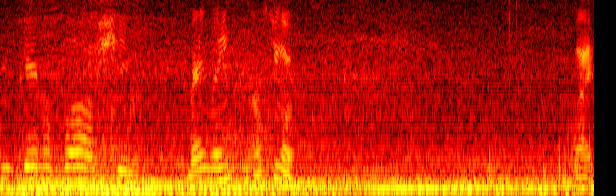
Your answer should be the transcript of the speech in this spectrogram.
Pequeno Porsche. Vem, vem. Não, senhor. Vai.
